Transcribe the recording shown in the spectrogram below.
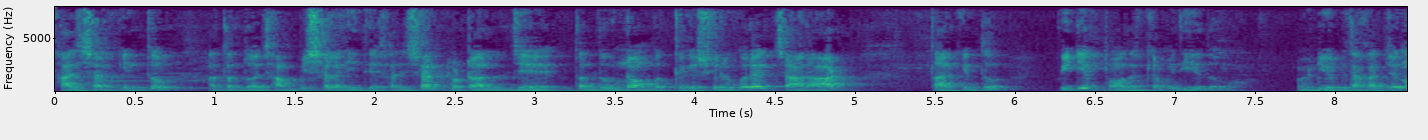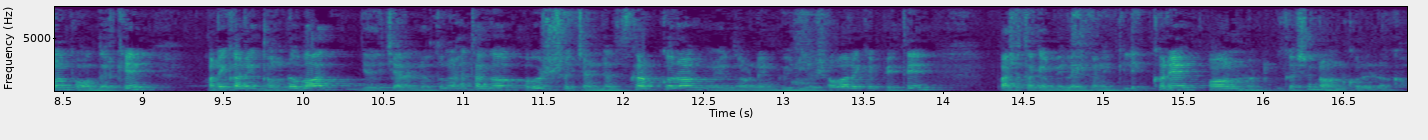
সাজেশান কিন্তু অর্থাৎ দু সালে দ্বিতীয় সাজেশান টোটাল যে অর্থাৎ দুই নম্বর থেকে শুরু করে চার আট, তার কিন্তু পিডিএফ তোমাদেরকে আমি দিয়ে দেবো। ভিডিওটি দেখার জন্য তোমাদেরকে অনেক অনেক ধন্যবাদ। যদি চ্যানেল নতুন হয়ে থাকো, অবশ্যই চ্যানেল সাবস্ক্রাইব করো। এই ধরনের ভিডিও সবার আগে পেতে পাশে থাকা বেল আইকনে ক্লিক করে অন নোটিফিকেশন অন করে রাখো।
